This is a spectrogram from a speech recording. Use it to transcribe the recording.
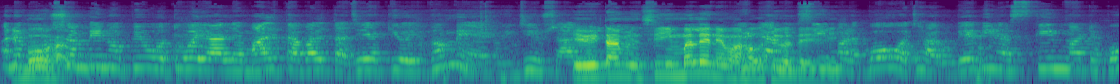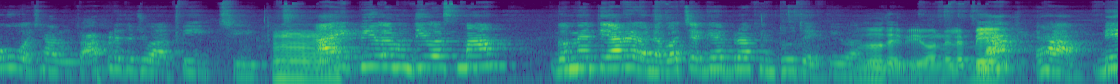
અને મોસંબી નો પીવો તોય આલે માલતા બાલતા જે કયો એ ગમે એનો જીવ એ વિટામિન સી મળે ને એમાં સૌથી વધારે સી મળે બહુ જ સારું. બેબીના સ્કિન માટે બહુ જ સારું. તો આપણે તો જો આ પી જ છીએ. આ ઈ પીવાનું દિવસમાં ગમે ત્યારે અને વચ્ચે ગેપ રાખીને દૂધે પીવાનું. દૂધે પીવાનું એટલે બે હા બે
